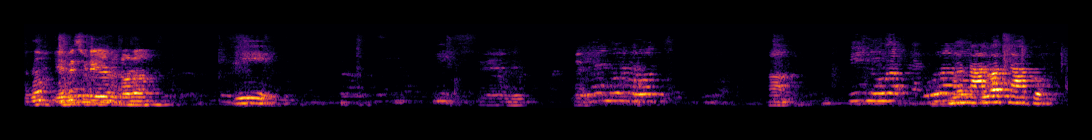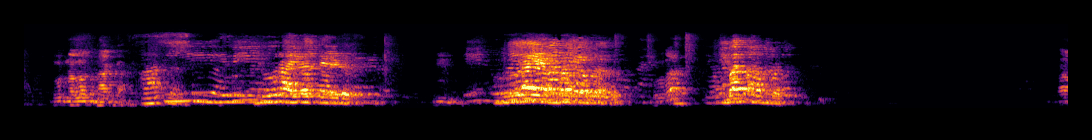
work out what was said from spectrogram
ಇದು ಎ ಬಿ ಸಿ ಡಿ ಹೇಳಿ ನೋಡೋಣ. ಎ. ಹಾ. ನೂರ ನಲ್ವತ್ನಾಲ್ಕು. ನೂರ ನಲವತ್ನಾಲ್ಕ. ಹಾ ಸರ್. ನೂರ ಐವತ್ತೆರಡು. ನೂರ ಎಂಬತ್ತೊಂಬತ್ತು. ನೂರ? ಎಂಬತ್ತೊಂಬತ್ತು ಹಾ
